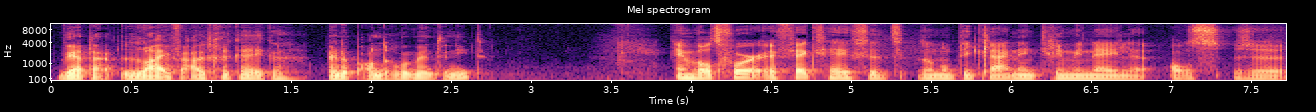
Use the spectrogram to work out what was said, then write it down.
werd er live uitgekeken en op andere momenten niet. En wat voor effect heeft het dan op die kleine criminelen als ze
